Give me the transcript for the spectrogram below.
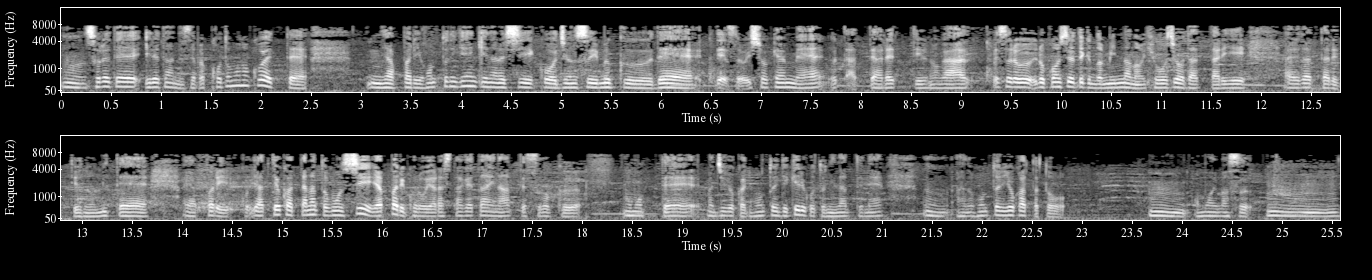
うん、それで入れたんです。やっぱり子供の声ってうんやっぱり本当に元気になるし、こう純粋無垢で、で、それを一生懸命歌ってあれっていうのが、でそれを録音してる時のみんなの表情だったり、あれだったりっていうのを見て、やっぱりこうやってよかったなと思うし、やっぱりこれをやらせてあげたいなってすごく思って、まあ、14日に本当にできることになってね、うん、あの本当に良かったと、うん、思います。うん。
